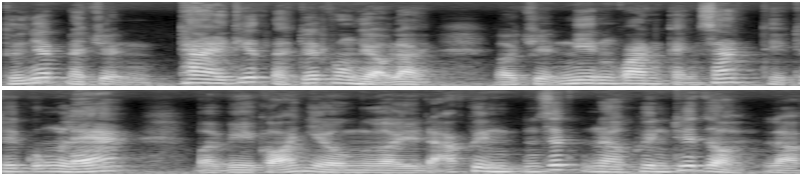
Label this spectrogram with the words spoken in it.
thứ nhất là chuyện thai thiết là Thuyết không hiểu này rồi chuyện liên quan cảnh sát thì Thuyết cũng lé bởi vì có nhiều người đã khuyên rất là khuyên Thuyết rồi là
